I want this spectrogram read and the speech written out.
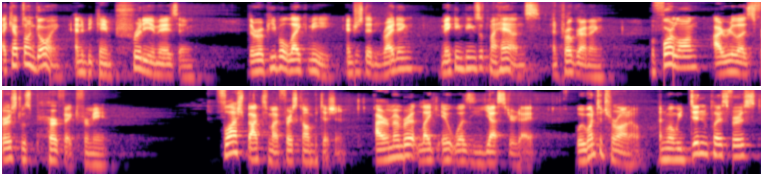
I kept on going and it became pretty amazing. There were people like me interested in writing, making things with my hands, and programming. Before long, I realized FIRST was perfect for me. Flash back to my first competition. I remember it like it was yesterday. We went to Toronto, and when we didn't place first,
